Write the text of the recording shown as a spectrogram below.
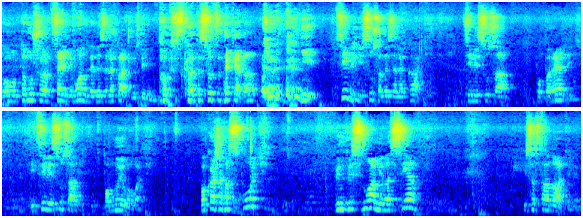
бо- тому що цель Євангелія не залякати людину. Тобто сказати, що це таке, да? Ні. Ціль Ісуса не залякати. Ціль Ісуса попередить і ціль Ісуса помилувати. Бо каже Господь, Він весьма милосерд і сострадателен.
